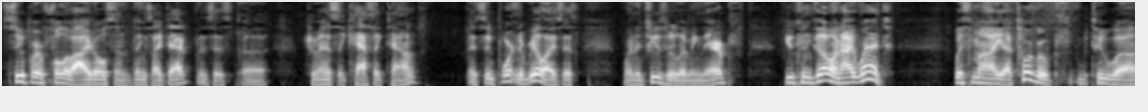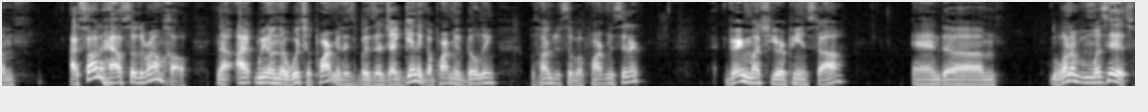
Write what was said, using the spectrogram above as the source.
super full of idols and things like that. This is a tremendously Catholic town. It's important to realize this when the Jews were living there. You can go, and I went with my uh, tour group to. Um, I saw the house of the Ramchal. Now I, we don't know which apartment it is, but it's a gigantic apartment building with hundreds of apartments in it, very much European style, and um, one of them was his.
